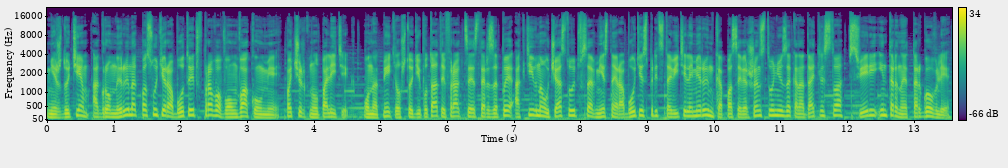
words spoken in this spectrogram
Между тем, огромный рынок по сути работает в правовом вакууме, подчеркнул политик. Он отметил, что депутаты фракции СРЗП активно участвуют в совместной работе с представителями рынка по совершенствованию законодательства в сфере интернет-торговли.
